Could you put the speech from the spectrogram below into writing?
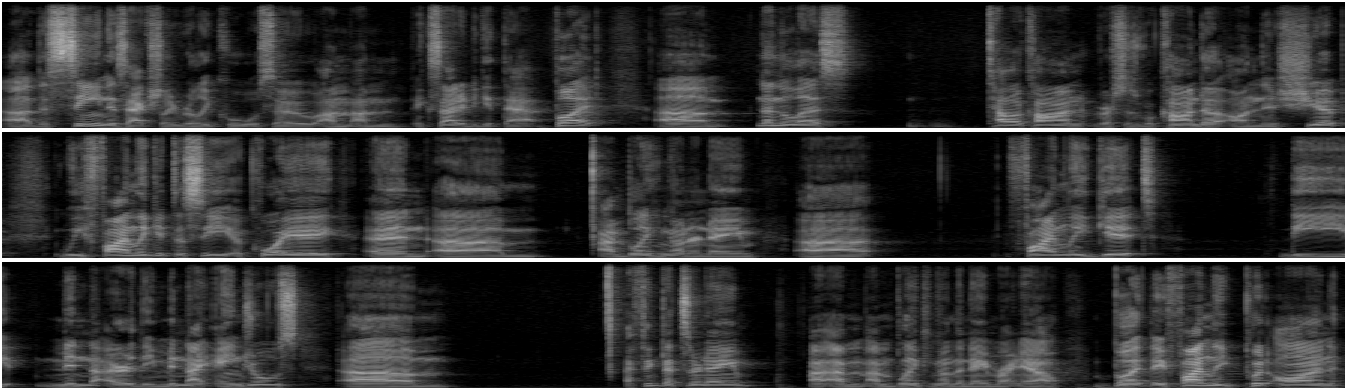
Uh, the scene is actually really cool, so I'm, I'm excited to get that. But um, nonetheless, Talokan versus Wakanda on this ship. We finally get to see Okoye and um, I'm blanking on her name. Uh, finally get the midnight or the Midnight Angels. Um, I think that's their name. I, am I'm, I'm blanking on the name right now, but they finally put on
